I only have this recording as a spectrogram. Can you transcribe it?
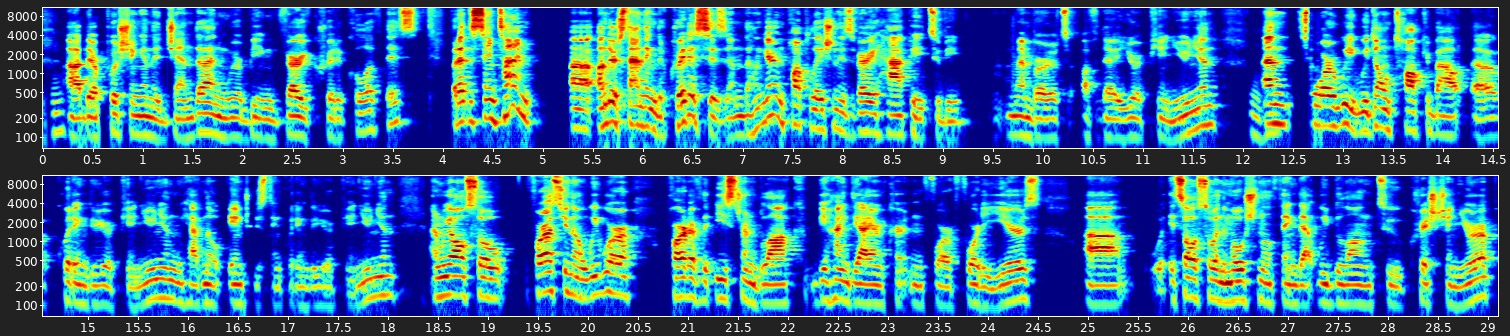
mm-hmm. uh, they're pushing an agenda and we're being very critical of this but at the same time uh, understanding the criticism, the Hungarian population is very happy to be members of the European Union. Mm-hmm. And so are we. We don't talk about uh, quitting the European Union. We have no interest in quitting the European Union. And we also, for us, you know, we were part of the Eastern Bloc behind the Iron Curtain for 40 years. It's also an emotional thing that we belong to Christian Europe.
